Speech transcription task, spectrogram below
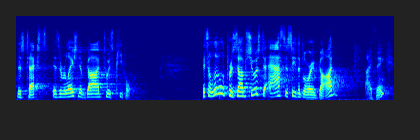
this text is the relation of God to his people. It's a little presumptuous to ask to see the glory of God, I think.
